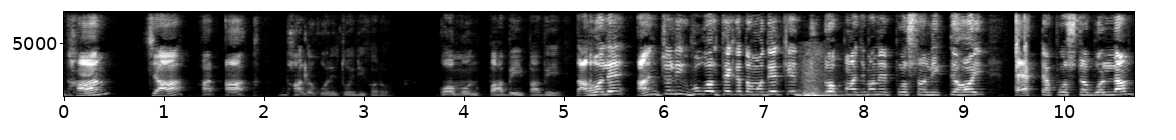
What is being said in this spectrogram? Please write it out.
ধান, চা আর আখ। ভালো করে তৈরি করো। কমন পাবেই, পাবে। তাহলে আঞ্চলিক ভূগোল থেকে তোমাদেরকে দুটো পাঁচ মানের প্রশ্ন লিখতে হয়। একটা প্রশ্ন বললাম,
